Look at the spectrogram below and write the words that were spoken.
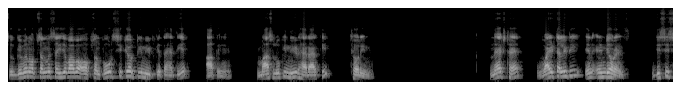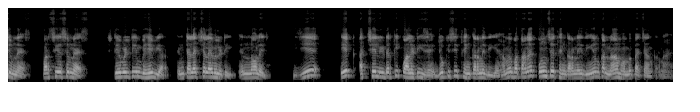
तो गिवन ऑप्शन में सही जवाब है ऑप्शन फोर, सिक्योरिटी नीड के तहत ये आते हैं। मास्लो की नीड हैरार की थ्योरी में। नेक्स्ट है vitality in endurance decisiveness persuasiveness stability in behaviour intellectual ability in knowledge ये एक अच्छे लीडर की क्वालिटीज हैं जो किसी थिंकर ने दी है। हमें बताना है कौन से थिंकर ने दी है, उनका नाम हमें पहचान करना है।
